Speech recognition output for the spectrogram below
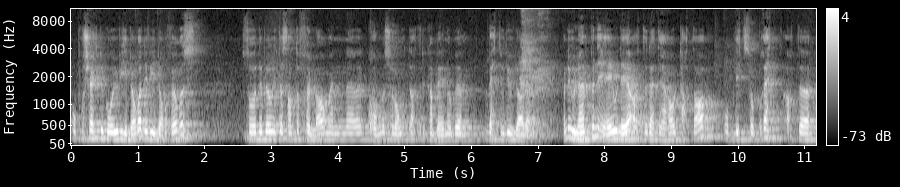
Og prosjektet går jo videre. Det videreføres. Så det blir jo interessant å følge om en uh, kommer så langt at det kan bli noe vettug ut av det. Men ulempen er jo det at dette her har tatt av og blitt så bredt at uh,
